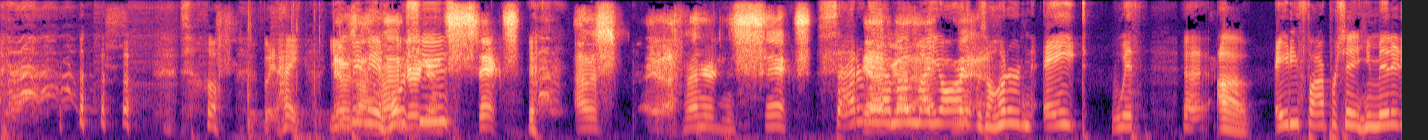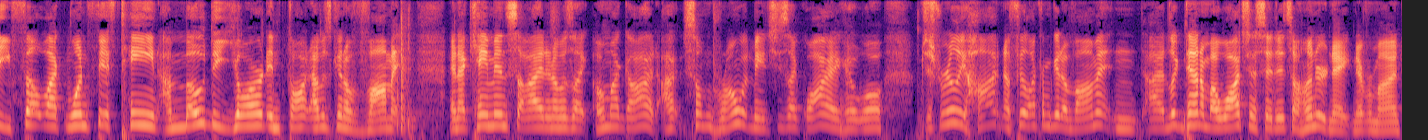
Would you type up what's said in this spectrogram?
so, but hey, you beat me in horseshoes. 106. I was 106. Saturday Yeah, I mowed my I- yard. It was 108 with uh, uh, 85% humidity. Felt like 115. I mowed the yard and thought I was gonna vomit. And I came inside and I was like, "Oh my god, I, something's wrong with me." And she's like, "Why?" I go, "Well, I'm just really hot and I feel like I'm gonna vomit." And I looked down at my watch and I said, "It's 108." Never mind.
